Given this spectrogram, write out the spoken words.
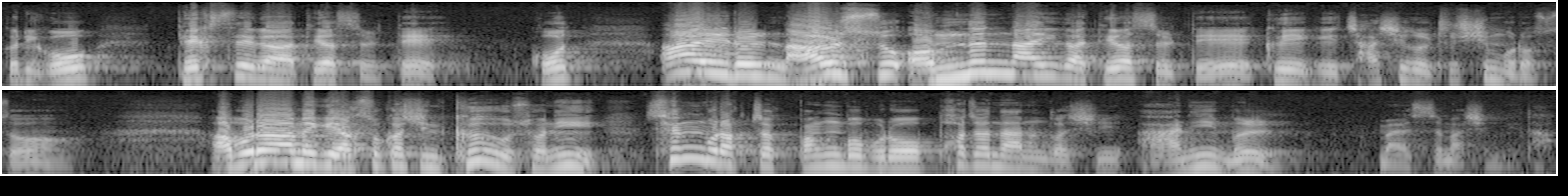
그리고 100세가 되었을 때 곧 아이를 낳을 수 없는 나이가 되었을 때 그에게 자식을 주심으로써 아브라함에게 약속하신 그 후손이 생물학적 방법으로 퍼져나는 것이 아님을 말씀하십니다.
